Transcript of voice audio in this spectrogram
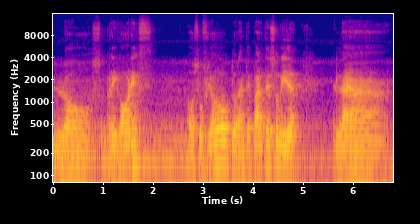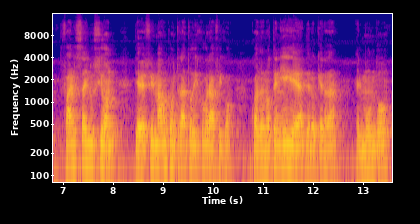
los rigores o sufrió durante parte de su vida la falsa ilusión de haber firmado un contrato discográfico cuando no tenía idea de lo que era el mundo,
